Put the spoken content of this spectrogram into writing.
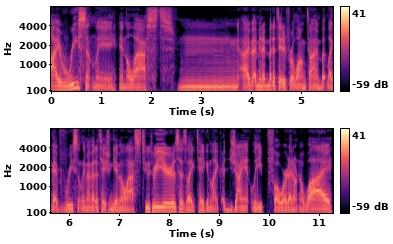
I recently, in the last, mm, I mean, I've meditated for a long time, but like I've recently, my meditation game in the last two, three years has like taken like a giant leap forward. I don't know why.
